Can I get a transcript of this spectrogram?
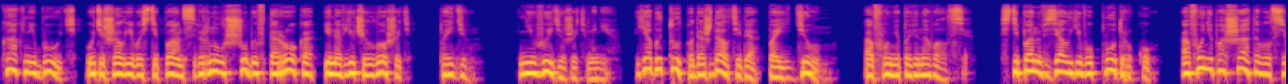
«Как-нибудь», — утешал его Степан, свернул шубы в торока и навьючил лошадь. «Пойдем, не выдержать мне. Я бы тут подождал тебя. Пойдем». Афоня повиновался. Степан взял его под руку. Афоня пошатывался,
